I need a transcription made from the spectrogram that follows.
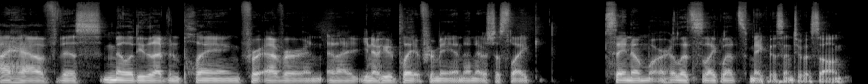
I have this melody that I've been playing forever and, and I, you know, he would play it for me and then it was just like, say no more. Let's like, let's make this into a song.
